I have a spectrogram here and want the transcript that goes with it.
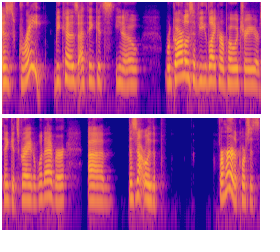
is great because I think it's, you know, regardless if you like her poetry or think it's great or whatever, um, that's not really the, for her, of course, it's,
